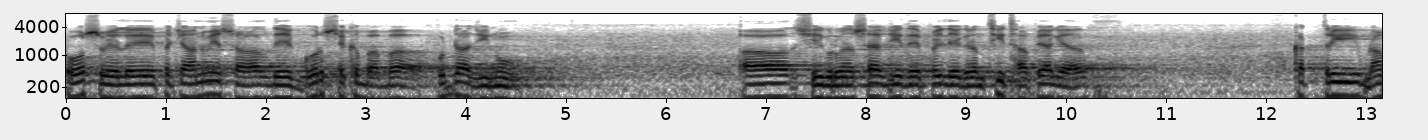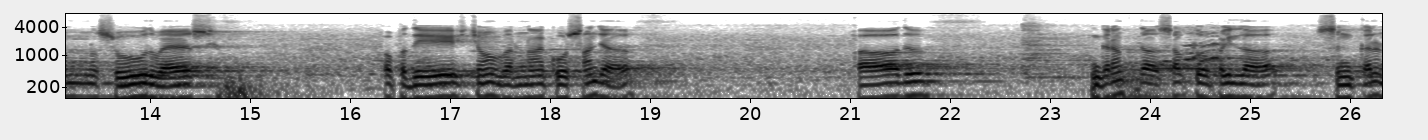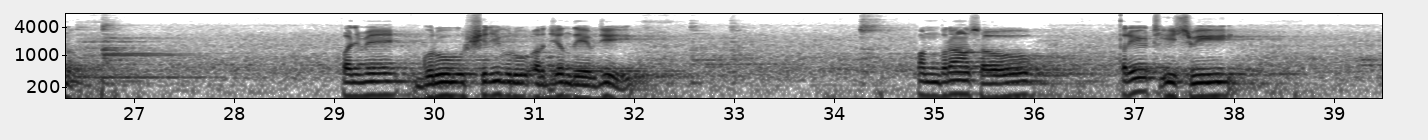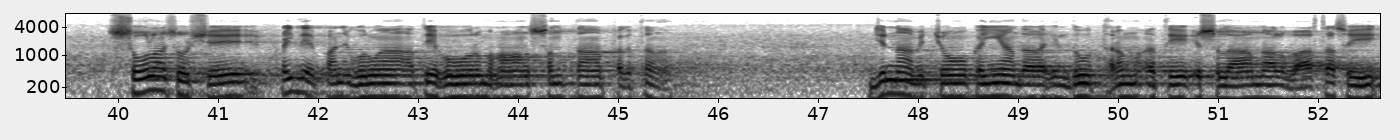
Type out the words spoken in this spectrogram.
ਉਸ ਵੇਲੇ 95 ਸਾਲ ਦੇ ਗੁਰਸਿੱਖ ਬਾਬਾ ਬੁੱਢਾ ਜੀ ਨੂੰ ਆਦ ਸ੍ਰੀ ਗੁਰੂ ਗ੍ਰੰਥ ਸਾਹਿਬ ਜੀ ਦੇ ਪਹਿਲੇ ਗ੍ਰੰਥੀ ਥਾਪਿਆ ਗਿਆ। ਖੱਤਰੀ ਬ੍ਰਾਹਮਣ ਸੂਦ ਵੈਸ ਉਪਦੇਸ਼ ਚੋਂ ਵਰਨਾ ਕੋ ਸਾਂਝਾ ਆਦ ਗ੍ਰੰਥ ਦਾ ਸਭ ਤੋਂ ਪਹਿਲਾ ਸੰਕਲਨ। ਪੰਜਵੇਂ ਗੁਰੂ ਸ੍ਰੀ ਗੁਰੂ ਅਰਜਨ ਦੇਵ ਜੀ 1563 ਈਸਵੀ 1606 ਪਹਿਲੇ ਪੰਜ ਗੁਰੂਆਂ ਅਤੇ ਹੋਰ ਮਹਾਨ ਸੰਤਾਂ, ਭਗਤਾਂ ਜਿਨ੍ਹਾਂ ਵਿੱਚੋਂ ਕਈਆਂ ਦਾ ਹਿੰਦੂ ਧਰਮ ਅਤੇ ਇਸਲਾਮ ਨਾਲ ਵਾਸਤਾ ਸੀ,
